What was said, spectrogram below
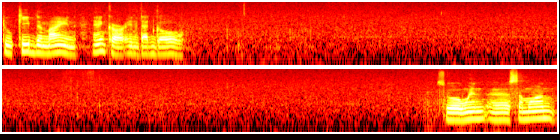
to keep the mind anchored in that goal. So when uh, someone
